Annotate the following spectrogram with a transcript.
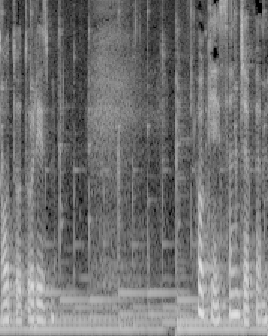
autoturism. Ok, să începem.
